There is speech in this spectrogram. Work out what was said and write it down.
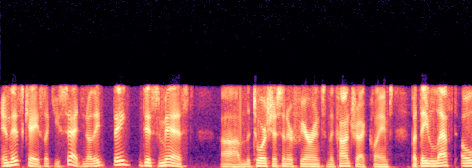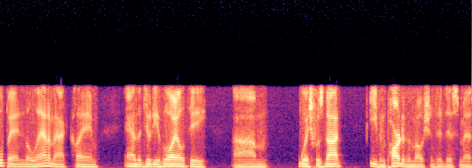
in this case, like you said, you know, they they dismissed um, the tortious interference and the contract claims, but they left open the Lanham Act claim and the duty of loyalty um, which was not even part of the motion to dismiss,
